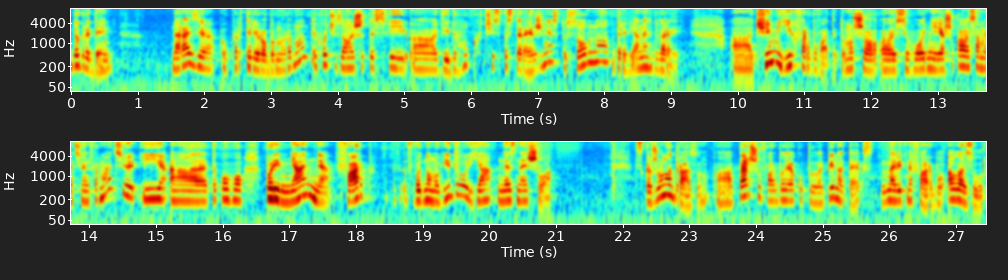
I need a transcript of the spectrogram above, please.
Добрий день. Наразі у квартирі робимо ремонт і хочу залишити свій відгук чи спостереження стосовно дерев'яних дверей. Чим їх фарбувати? Тому що сьогодні я шукала саме цю інформацію і такого порівняння фарб в одному відео я не знайшла. Скажу одразу: першу фарбу я купила Pinotex, навіть не фарбу, а лазур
